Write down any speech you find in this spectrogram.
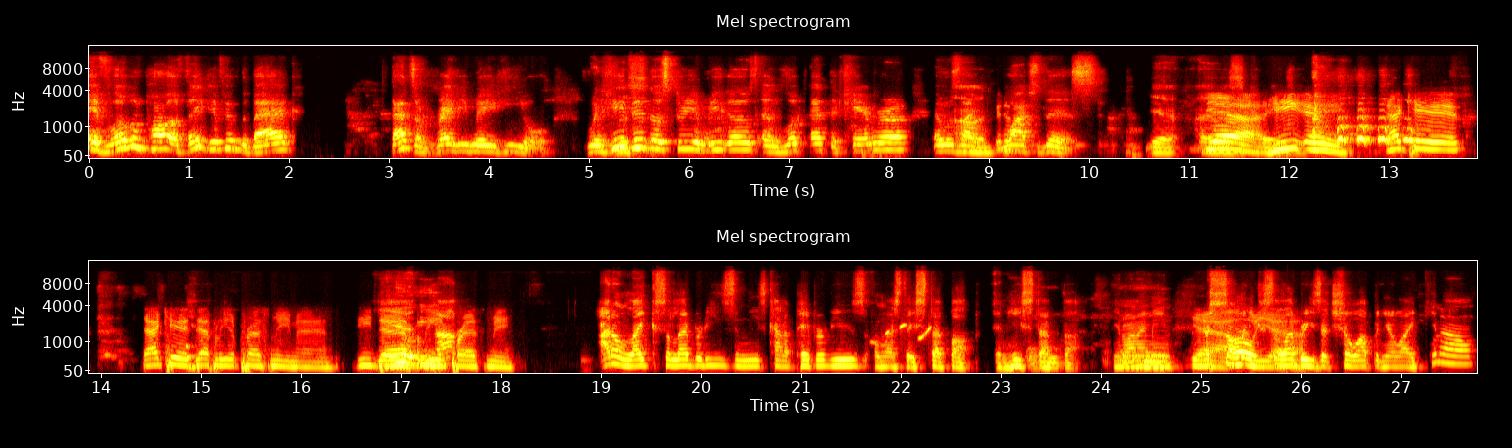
if Logan Paul, if they give him the bag, that's a ready-made heel. When he This- did those three amigos and looked at the camera and was like, Uh, "Watch this." Yeah. it was Yeah, he hey, that kid, that kid definitely impressed me, man. He Yeah, definitely not- impressed me. I don't like celebrities in these kind of pay per views unless they step up, and he stepped up. You know what I Mhm. mean? Yeah. There's so oh, many yeah. celebrities that show up, and you're like, you know,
